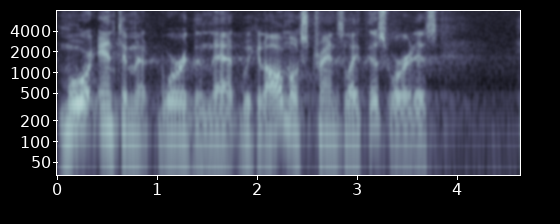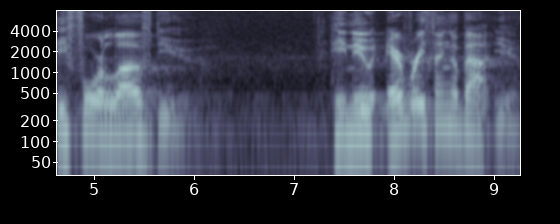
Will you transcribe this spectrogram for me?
More intimate word than that, we could almost translate this word as He foreloved you. He knew everything about you,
